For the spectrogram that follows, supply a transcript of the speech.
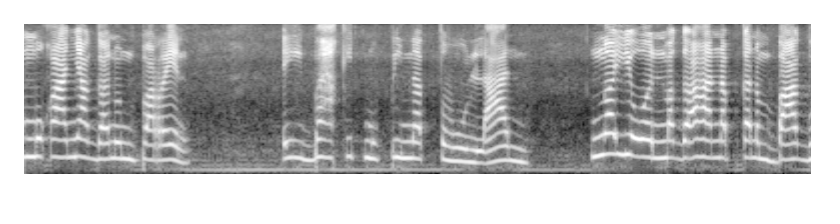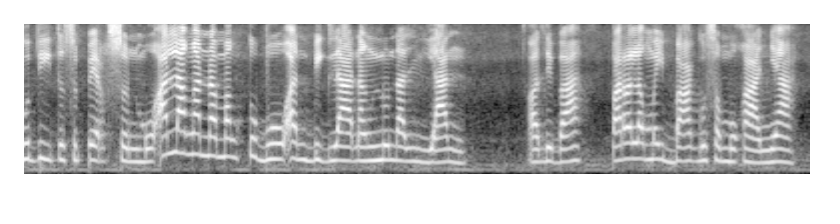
yung mukha niya, ganun pa rin. Eh, bakit mo pinatulan? Ngayon, maghahanap ka ng bago dito sa person mo. Alangan namang tubuan bigla ng lunal yan. O, di ba? Para lang may bago sa mukha niya.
